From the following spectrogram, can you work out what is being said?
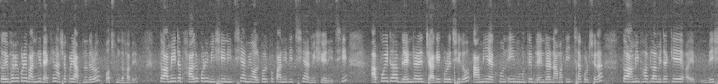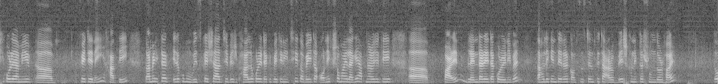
তো এইভাবে করে বানিয়ে দেখেন, আশা করি আপনাদেরও পছন্দ হবে। তো আমি এটা ভালো করে মিশিয়ে নিচ্ছি, আমি অল্প অল্প পানি দিচ্ছি আর মিশিয়ে নিচ্ছি। আপু এটা ব্লেন্ডারের জাগে করেছিল, আমি এখন এই মুহূর্তে ব্লেন্ডার নামাতে ইচ্ছা করছে না। তো আমি ভাবলাম এটাকে বেশি করে আমি ফেটে নেই হাতেই। তো আমি একটা এরকম উইস্কের সাহায্যে বেশ ভালো করে এটাকে ফেটে নিচ্ছি, তবে এটা অনেক সময় লাগে, আপনারা যদি পারেন ব্লেন্ডারে এটা করে নেবেন, তাহলে কিন্তু এটার কনসিস্টেন্সিটা আরও বেশ খানিকটা সুন্দর হয়। তো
